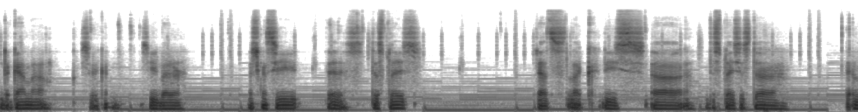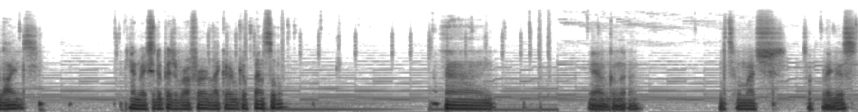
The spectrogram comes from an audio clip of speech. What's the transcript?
the gamma so you can see it better. As you can see, this displays that's like these uh, displaces the, the lines and makes it a bit rougher like a real pencil and yeah I'm gonna not too much stuff like this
